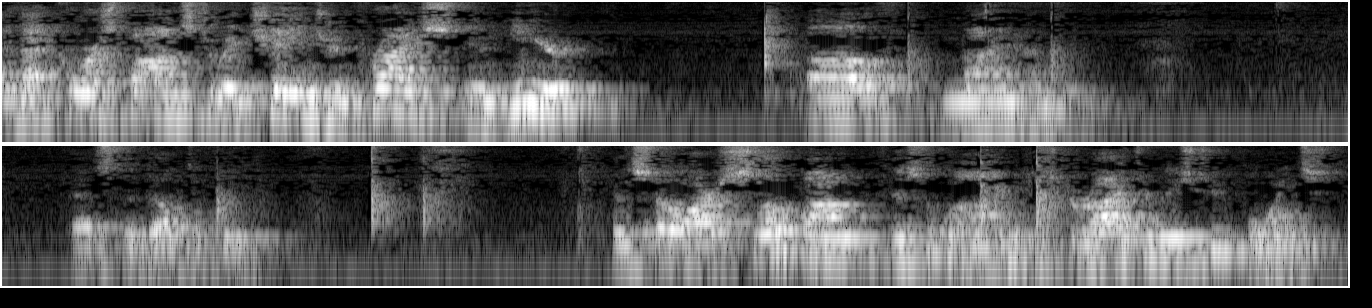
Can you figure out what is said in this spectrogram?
And that corresponds to a change in price in here of 900. That's the delta P. And so our slope on this line, just derived from these two points,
